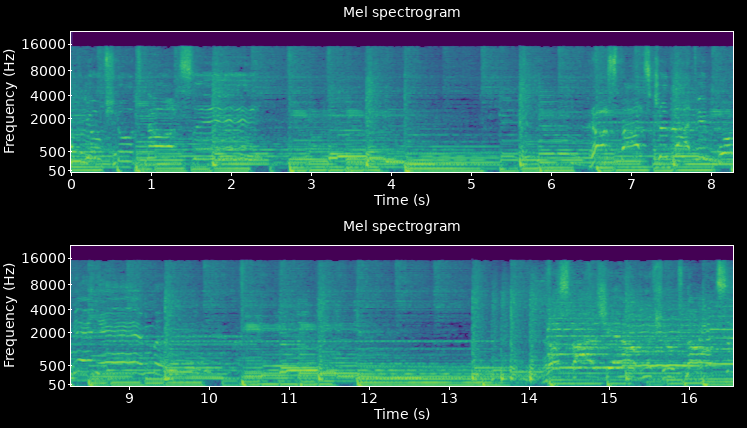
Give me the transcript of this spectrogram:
ogniu wśród nocy. Rozpal skrzydlatym płomieniem się ogniu wśród nocy.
